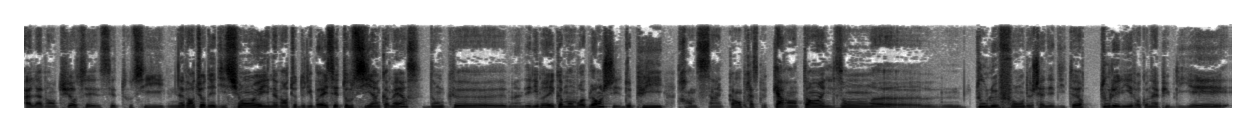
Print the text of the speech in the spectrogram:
à l'aventure, c'est aussi une aventure d'édition et une aventure de librairie, c'est aussi un commerce. Donc euh, des librairies comme Ombre Blanche, depuis 35 ans, presque 40 ans, ils ont euh, tout le fonds de chaîne éditeur, tous les livres qu'on a publiés,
